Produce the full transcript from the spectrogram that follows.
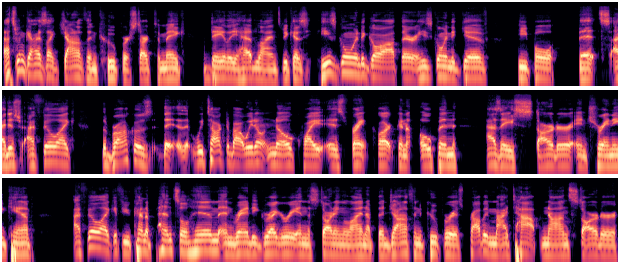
That's when guys like Jonathon Cooper start to make daily headlines because he's going to go out there. He's going to give people bits. I just I feel like the Broncos. They, we talked about. We don't know quite. Is Frank Clark going to open as a starter in training camp? I feel like if you kind of pencil him and Randy Gregory in the starting lineup, then Jonathon Cooper is probably my top non-starter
